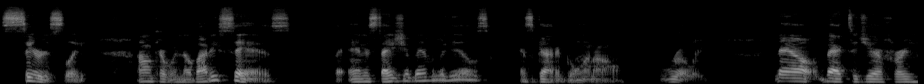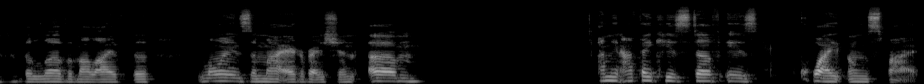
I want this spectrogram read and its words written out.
Seriously. I don't care what nobody says, but Anastasia Beverly Hills has got it going on. Really. Now back to Jeffree, the love of my life, the loins of my aggravation. Um, I mean, I think his stuff is quite on spot,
